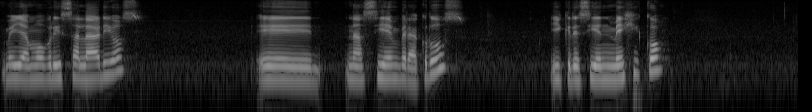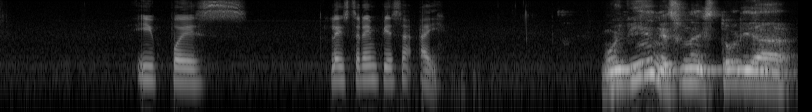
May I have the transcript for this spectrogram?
me llamo Brisa Larios, eh, nací en Veracruz y crecí en México y pues la historia empieza ahí. Muy bien, es una historia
